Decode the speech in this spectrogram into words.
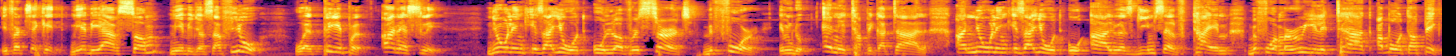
if I check it, maybe you have some, maybe just a few. Well, people, honestly, New Link is a youth who love research before him do any topic at all. And New Link is a youth who always give himself time before me really talk about a topic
